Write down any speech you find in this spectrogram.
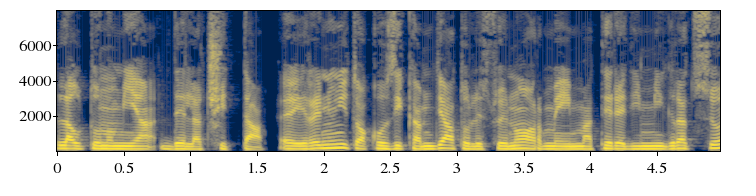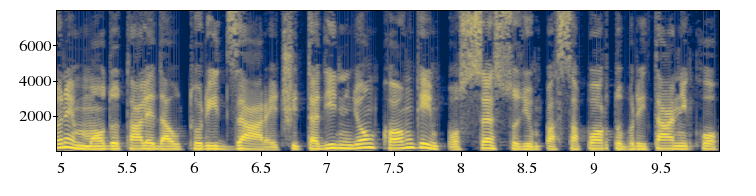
l'autonomia della città. Eh, il Regno Unito ha così cambiato le sue norme in materia di immigrazione in modo tale da autorizzare i cittadini di Hong Kong in possesso di un passaporto britannico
